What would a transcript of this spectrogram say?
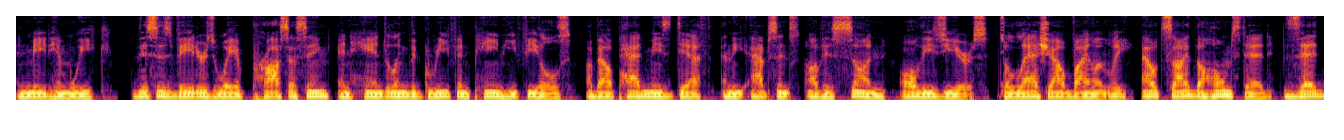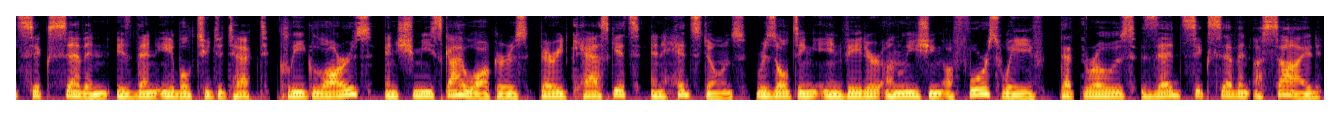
and made him weak. This is Vader's way of processing and handling the grief and pain he feels about Padme's death and the absence of his son all these years, to lash out violently. Outside the homestead, Z67 is then able to detect Cliegg Lars and Shmi Skywalker's buried caskets and headstones, resulting in Vader unleashing a force wave that throws Z67 aside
